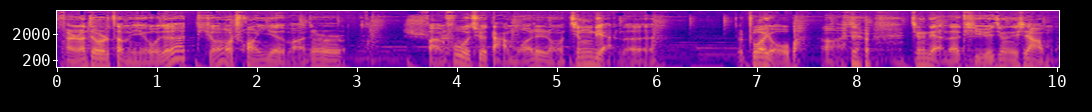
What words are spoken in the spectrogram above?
反正就是这么一个，我觉得挺有创意的吧，就是反复去打磨这种经典的就桌游吧，啊，就是经典的体育竞技项目，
